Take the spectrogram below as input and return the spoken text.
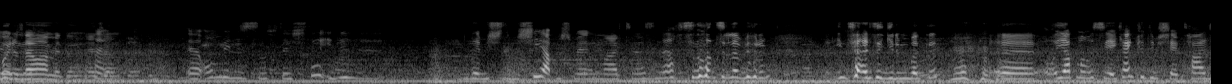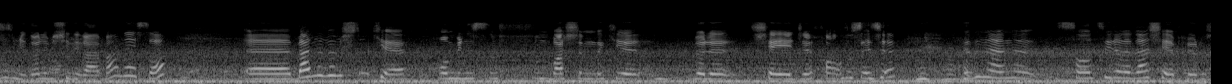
Buyurun devam edin Ecem. Ee, 11. sınıfta işte İdil demişti bir şey yapmış Melanie Martinez. Ne yaptığını hatırlamıyorum. İnternete girin bakın. Ee, o yapmaması gereken kötü bir şey. Taciz miydi? Öyle bir şeydi galiba. Neyse. Ee, ben de demiştim ki 11. sınıfın başlarındaki böyle şey Ece, fanus Ece. Dedim yani sanatıyla neden şey yapıyoruz?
